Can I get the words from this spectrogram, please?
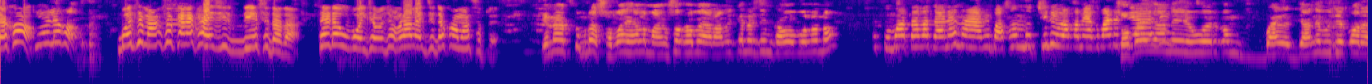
দেখো বলছে মাংস কেন খাই দিয়েছে দাদা। সেটাও বলছে ঝগড়া লাগছে দেখো আমার সাথে। কেন তোমরা সবাই হলে মাংস খাবে আর আমি কেন ডিম খাব বলো না? তোমার জানে না আমি বাসন ধরছিলি ওকে আমি একবার সবাই জানে ও এরকম জানে বুঝে করে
